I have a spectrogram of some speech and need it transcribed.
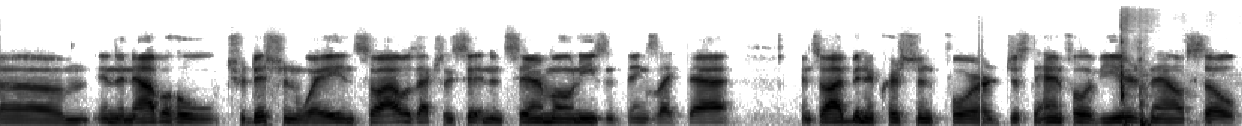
um, in the Navajo tradition way. And so I was actually sitting in ceremonies and things like that. And so I've been a Christian for just a handful of years now. So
